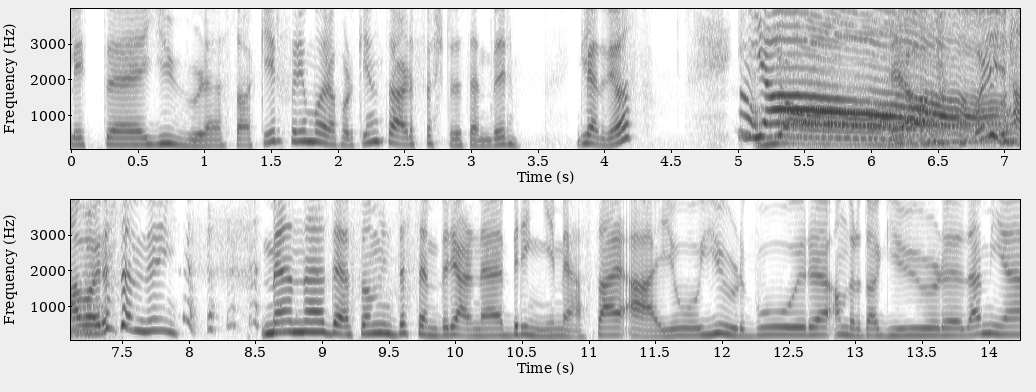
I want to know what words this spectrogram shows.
litt uh, julesaker. For i morgen, folkens, så er det 1. desember. Gleder vi oss? Ja! Oi, her var det stemning! Men uh, det som desember gjerne bringer med seg, er jo julebord, andre dag jul. Det er mye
